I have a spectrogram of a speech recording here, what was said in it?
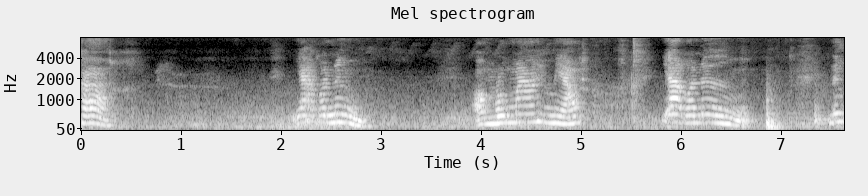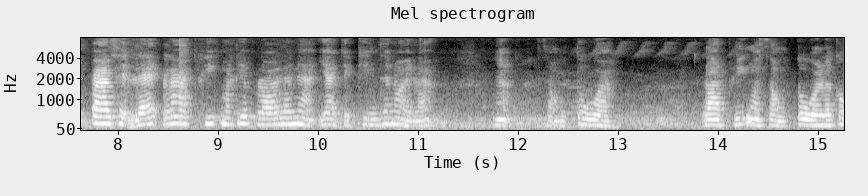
ค่ะย่าก็นึ่งออกลงมาให้เหมียวย่าก็นึ่งนึ่งปลาเสร็จแล้วราดพริกมาเรียบร้อยแล้วเนี่ย อย่าจะกินซะหน่อยละเนี่ยสองตัวราดพริกมาสองตัวแล้วก็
